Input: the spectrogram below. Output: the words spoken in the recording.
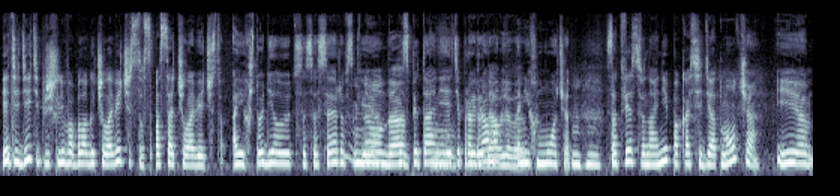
эти дети пришли во благо человечества, спасать человечество. А их что делают СССРовские ну, да, воспитания, эти программы? Они их мочат. Угу. Соответственно, они пока сидят молча и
